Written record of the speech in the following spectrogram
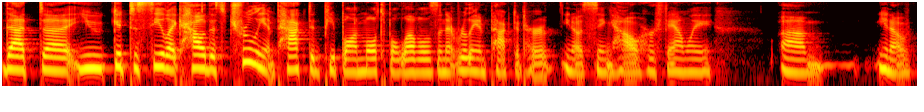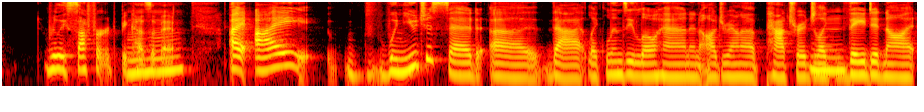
that uh, you get to see like how this truly impacted people on multiple levels, and it really impacted her. You know, seeing how her family, um, you know, really suffered because of it. I, I, when you just said uh, that, like Lindsay Lohan and Adriana Patridge, Mm-hmm. like they did not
